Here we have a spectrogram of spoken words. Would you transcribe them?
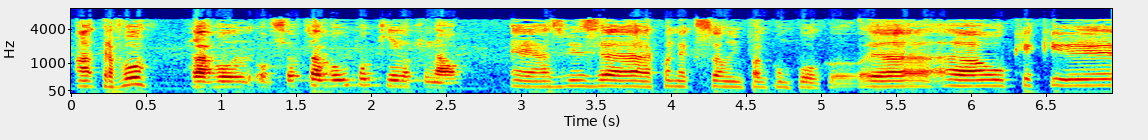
Ah, travou? Travou, o seu travou um pouquinho no final. É, às vezes a conexão empanca um pouco. É, o que que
